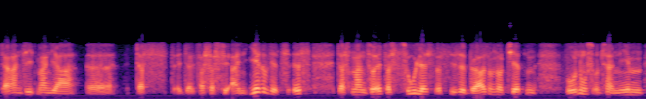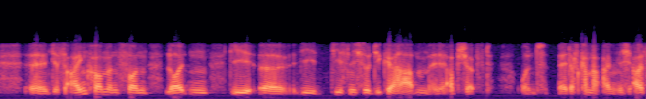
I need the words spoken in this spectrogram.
Daran sieht man ja, äh, dass, was das für ein Irrwitz ist, dass man so etwas zulässt, dass diese börsennotierten Wohnungsunternehmen äh, das Einkommen von Leuten, die, äh, die, die es nicht so dicke haben, äh, abschöpft. Und äh, das kann man eigentlich als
